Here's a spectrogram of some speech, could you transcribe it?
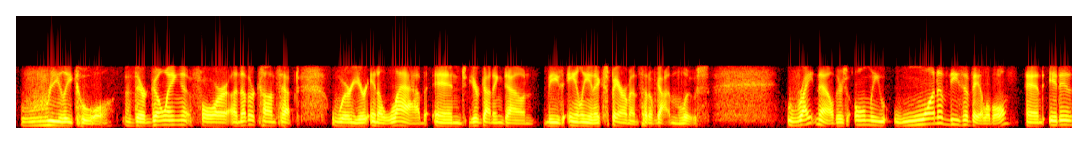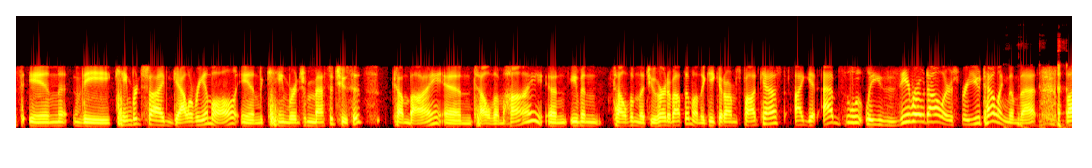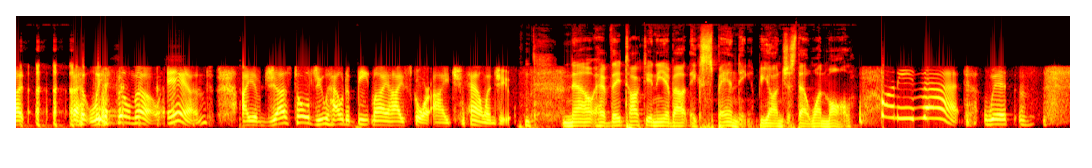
really cool. They're going for another concept where you're in a lab and you're gunning down these alien experiments that have gotten loose right now, there's only one of these available, and it is in the Cambridge Side Galleria Mall in Cambridge, Massachusetts. Come by and tell them hi, and even tell them that you heard about them on the Geek at Arms podcast. I get absolutely zero dollars for you telling them that, but at least they'll know. And I have just told you how to beat my high score. I challenge you. Now, have they talked to any about expanding beyond just that one mall? Funny that with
